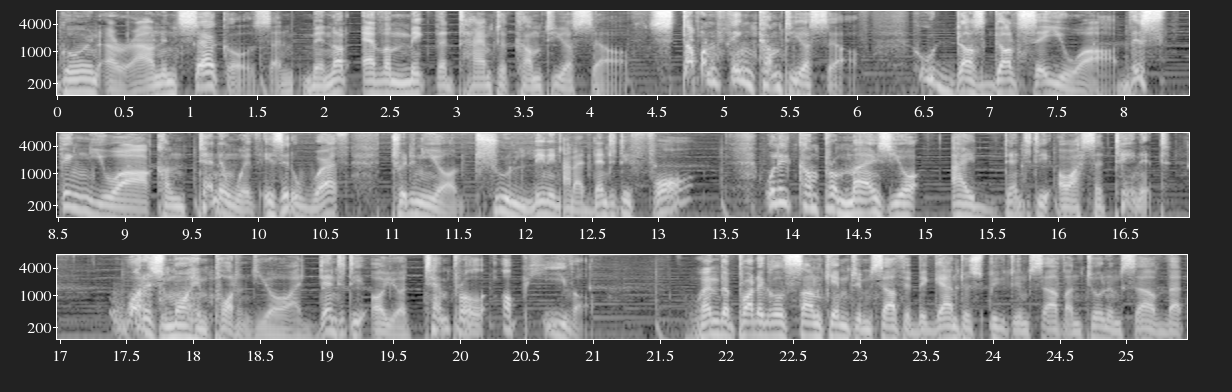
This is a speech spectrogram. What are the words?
going around in circles and may not ever make the time to come to yourself. Stop and think, come to yourself. Who does God say you are? This thing you are contending with, is it worth trading your true lineage and identity for? Will it compromise your identity or ascertain it? What is more important, your identity or your temporal upheaval? When the prodigal son came to himself, he began to speak to himself and told himself that,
